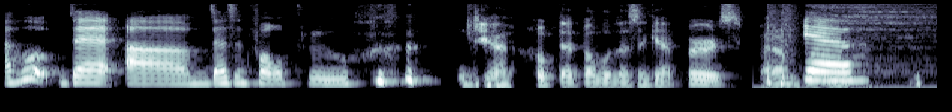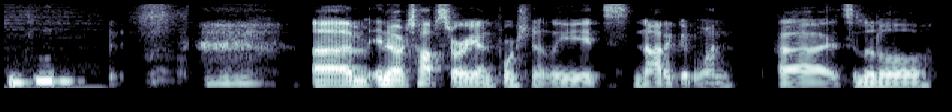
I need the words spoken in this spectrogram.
I hope that um doesn't fall through. yeah, hope that bubble doesn't get burst. But um, yeah. um, in our top story, unfortunately, it's not a good one. Uh, it's a little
